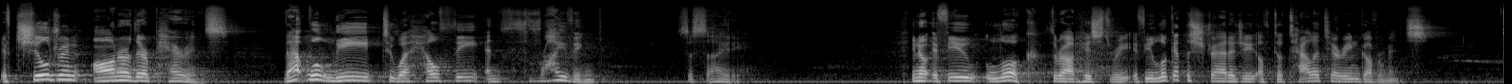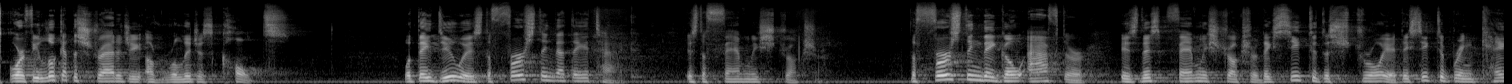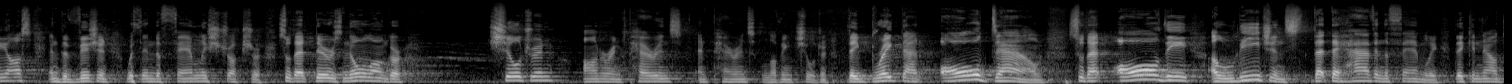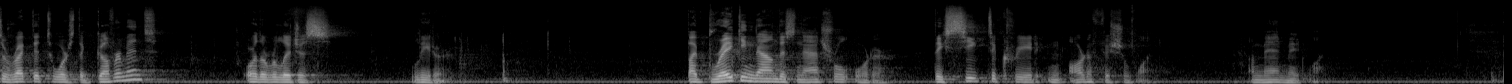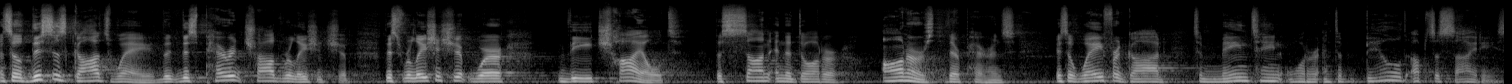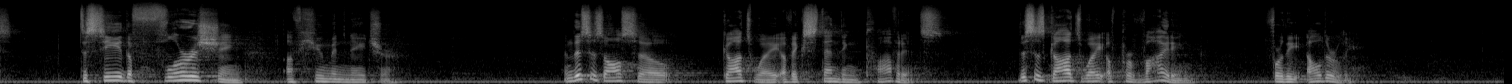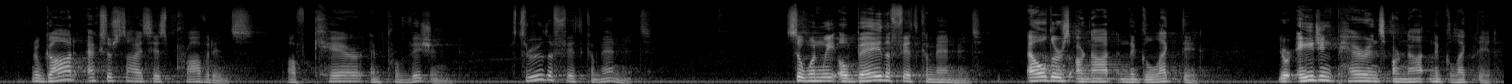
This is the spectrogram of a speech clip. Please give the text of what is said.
If children honor their parents, that will lead to a healthy and thriving society. You know, if you look throughout history, if you look at the strategy of totalitarian governments, or if you look at the strategy of religious cults, what they do is the first thing that they attack is the family structure. The first thing they go after is this family structure. They seek to destroy it. They seek to bring chaos and division within the family structure so that there is no longer children honoring parents and parents loving children. They break that all down so that all the allegiance that they have in the family, they can now direct it towards the government or the religious leader. By breaking down this natural order, they seek to create an artificial one, a man made one. And so, this is God's way, this parent child relationship, this relationship where the child, the son and the daughter, honors their parents, is a way for God to maintain order and to build up societies, to see the flourishing of human nature. And this is also God's way of extending providence. This is God's way of providing for the elderly. You know, God exercised his providence of care and provision through the fifth commandment. So when we obey the fifth commandment, elders are not neglected. Your aging parents are not neglected.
